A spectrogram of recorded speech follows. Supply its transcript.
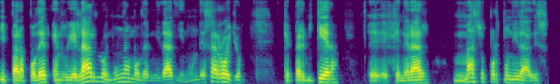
y para poder enrielarlo en una modernidad y en un desarrollo que permitiera eh, generar más oportunidades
